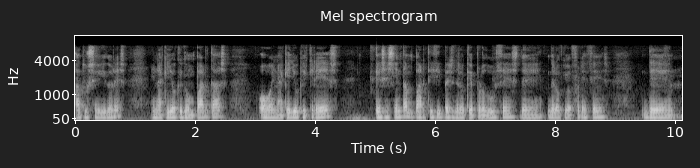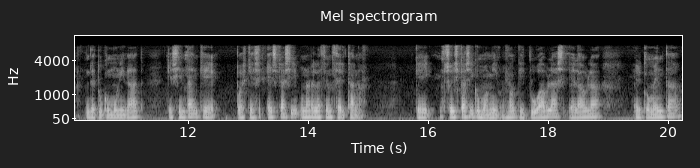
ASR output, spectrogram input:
a tus seguidores en aquello que compartas o en aquello que crees que se sientan partícipes de lo que produces, de, lo que ofreces, de, tu comunidad, que sientan que, pues que es, casi una relación cercana, que sois casi como amigos, ¿no? Que tú hablas, él habla, él comenta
